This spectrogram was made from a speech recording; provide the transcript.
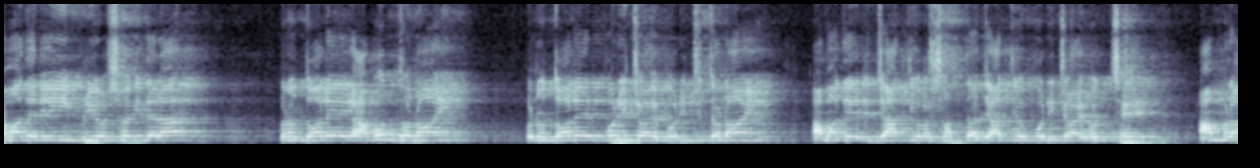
আমাদের এই প্রিয় শহীদেরা কোনো দলে আবদ্ধ নয় কোনো দলের পরিচয় পরিচিত নয়। আমাদের জাতীয় সত্তা, জাতীয় পরিচয় হচ্ছে আমরা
